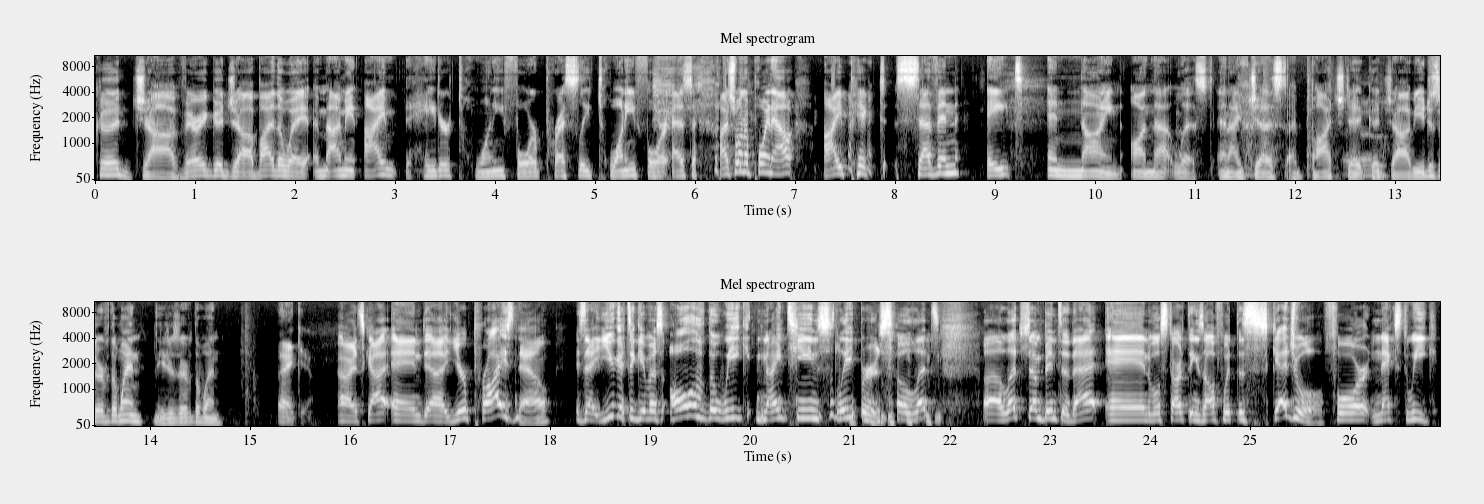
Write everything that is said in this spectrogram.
Good job. Very good job. By the way, I mean, I'm Hader 24, Pressly 24. S. I just want to point out, I picked seven, eight, and nine on that list, and I just, I botched it. Good job. You deserve the win. You deserve the win. Thank you. All right, Scott, and uh, your prize now is that you get to give us all of the week 19 sleepers. So let's uh, let's jump into that, and we'll start things off with the schedule for next week.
